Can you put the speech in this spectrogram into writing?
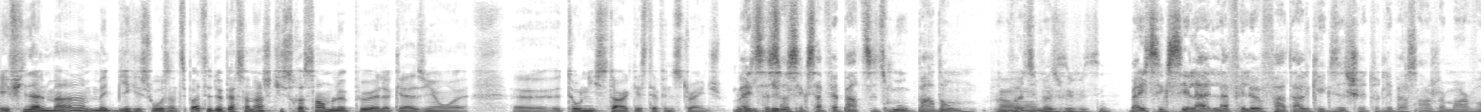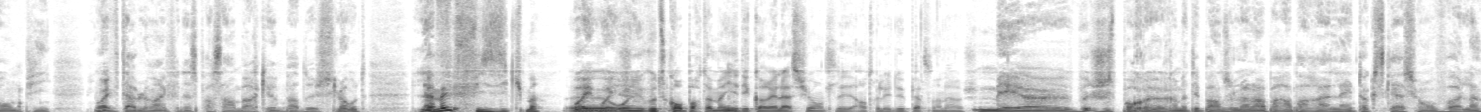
Et finalement, mais bien qu'ils soient aux antipodes, c'est deux personnages qui se ressemblent un peu à l'occasion, euh, euh, Tony Stark et Stephen Strange. Ben, c'est ça, c'est que ça fait partie du mot. Pardon. Ah, vas-y, vas-y. Ben, c'est que c'est la, la fêlure fatale qui existe chez tous les personnages de Marvel, puis inévitablement, ils finissent par s'embarquer un par-dessus l'autre. La Mais même physiquement, Oui, euh, oui. au niveau du comportement, il y a des corrélations entre les, entre les deux personnages. Mais euh, juste pour euh, remettre les pendules à l'heure par rapport à l'intoxication au volant,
